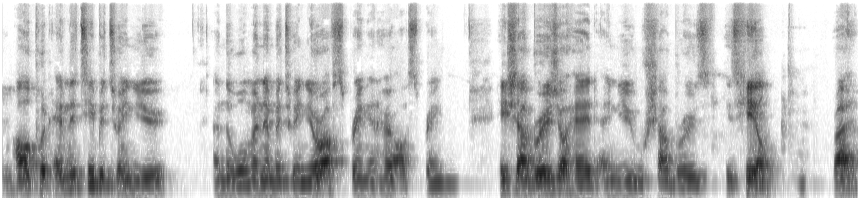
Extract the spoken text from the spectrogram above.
Mm-hmm. I'll put enmity between you and the woman, and between your offspring and her offspring. He shall bruise your head, and you shall bruise his heel. Right?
